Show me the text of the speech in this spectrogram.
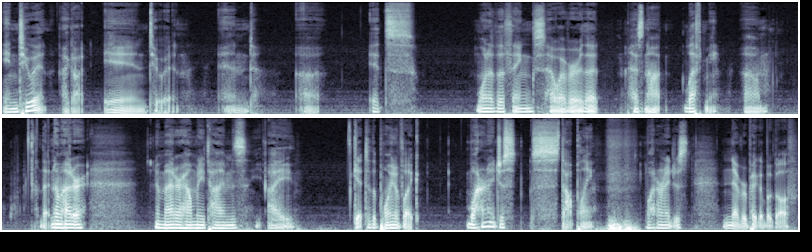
into it, I got into it, and uh, it's one of the things, however, that has not left me. Um, that no matter no matter how many times I get to the point of like, why don't I just stop playing? Why don't I just never pick up a golf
